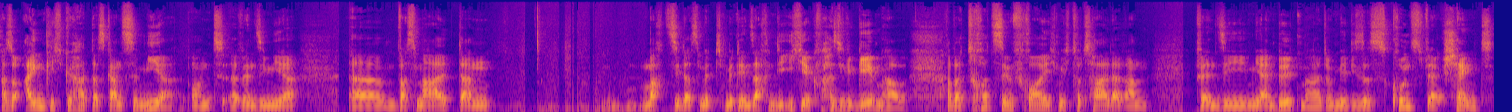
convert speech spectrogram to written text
also eigentlich gehört das Ganze mir und äh, wenn sie mir ähm, was malt, dann macht sie das mit, mit den Sachen, die ich ihr quasi gegeben habe. Aber trotzdem freue ich mich total daran, wenn sie mir ein Bild malt und mir dieses Kunstwerk schenkt.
